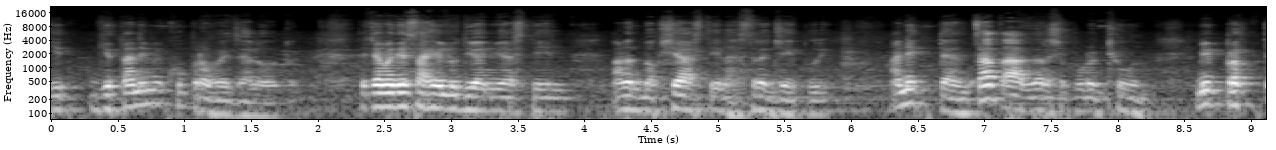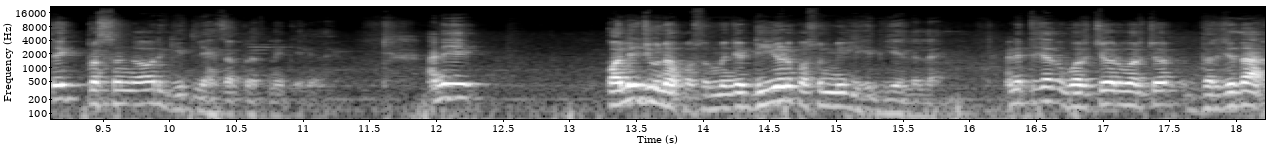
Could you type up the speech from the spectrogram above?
गीत गीताने मी खूप प्रभावित झालो होतो. त्याच्यामध्ये साहिल लुधियानवी असतील आनंद बक्षे असतील हसरत जयपुरी. आणि त्यांचाच आदर्श पुढे ठेवून मी प्रत्येक प्रसंगावर गीत लिहायचा प्रयत्न केलेला आहे. आणि कॉलेज जीवनापासून म्हणजे डी एडपासून मी लिहित गेलेला आहे. आणि त्याच्यात वरचेवर वरचेवर दर्जेदार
